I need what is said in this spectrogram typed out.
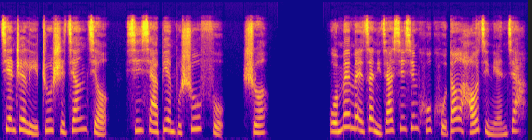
见这里诸事将就，心下便不舒服，说：“我妹妹在你家辛辛苦苦当了好几年家，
